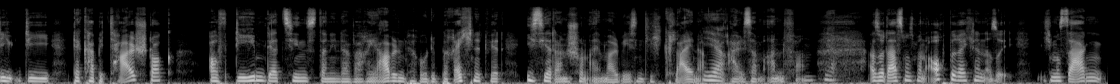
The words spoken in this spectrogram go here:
die, die, der Kapitalstock auf dem der Zins dann in der variablen Periode berechnet wird, ist ja dann schon einmal wesentlich kleiner ja. als am Anfang. Ja. Also das muss man auch berechnen. Also ich muss sagen,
